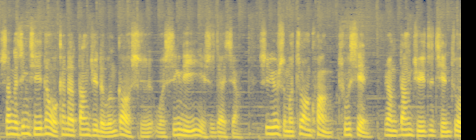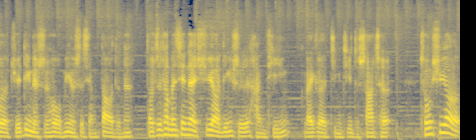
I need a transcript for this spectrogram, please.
上个星期，当我看到当局的文告时，我心里也是在想，是有什么状况出现，让当局之前做决定的时候没有设想到的呢？导致他们现在需要临时喊停，来个紧急的刹车。从需要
